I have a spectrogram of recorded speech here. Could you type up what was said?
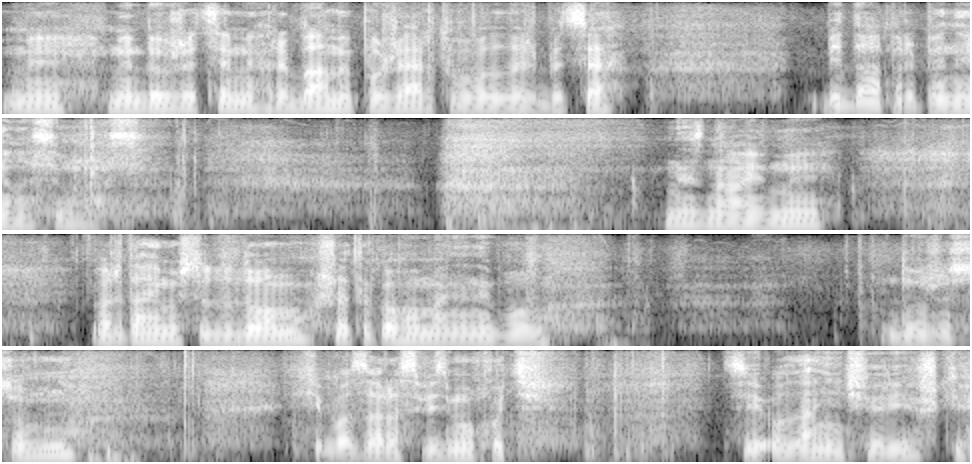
Ми, ми би вже цими грибами пожертвували, лиш би це біда припинилася у нас. Не знаю, ми вертаємося додому, ще такого в мене не було. Дуже сумно. Хіба зараз візьму хоч ці олені ріжки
